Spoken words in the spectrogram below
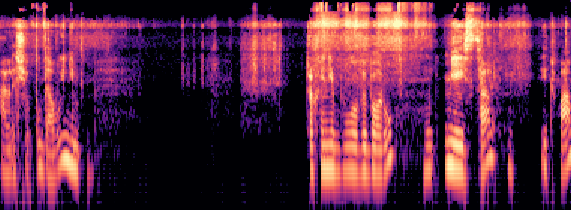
Ale się udało i nie... Trochę nie było wyboru miejsca i tła.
